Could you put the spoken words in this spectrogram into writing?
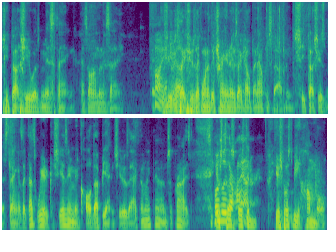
she thought she was Miss Thing. That's all I'm gonna say. Oh, she was like, she was like one of the trainers, like helping out and stuff, and she thought she was Miss Thing. I was like, that's weird because she hasn't even been called up yet, and she was acting like that. I'm surprised. Supposedly you're they're supposed to, you're supposed to be humble,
